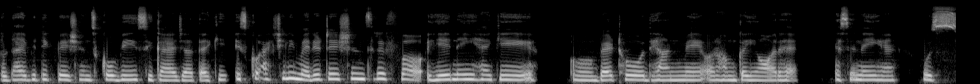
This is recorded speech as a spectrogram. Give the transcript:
तो डायबिटिक पेशेंट्स को भी सिखाया जाता है कि इसको एक्चुअली मेडिटेशन सिर्फ़ ये नहीं है कि बैठो ध्यान में और हम कहीं और है। ऐसे नहीं है। उस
